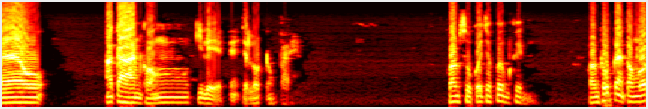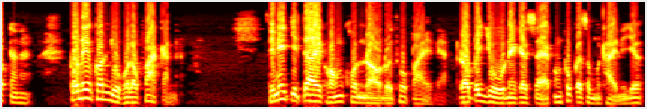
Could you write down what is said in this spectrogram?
แล้วอาการของกิเลสเนี่ยจะลดลงไป ความสุขก็จะเพิ่มขึ้น ความทุกข์นั้นต้องลดนะนะพวกนี้คนอยู่คนเราฟากกันนะทีนี้จิตใจของคนเราโดยทั่วไปเนี่ย เราไปอยู่ในกระแสของทุกข์กับสมุทัยนี่เยอะ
